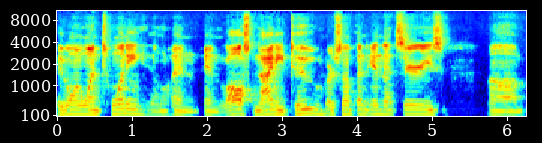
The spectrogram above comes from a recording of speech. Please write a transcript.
they've only won 20 and and, and lost 92 or something in that series. Um,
